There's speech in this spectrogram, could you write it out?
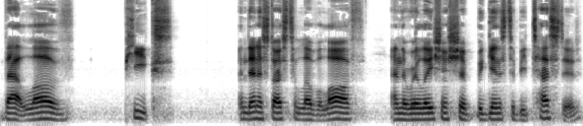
that love peaks and then it starts to level off and the relationship begins to be tested.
